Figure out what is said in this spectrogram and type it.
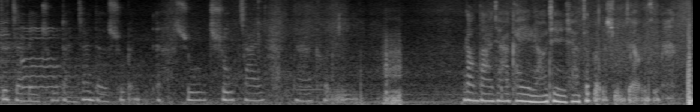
就整理出短暂的书本书书摘，大家可以。让大家可以了解一下这本书，这样子。那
